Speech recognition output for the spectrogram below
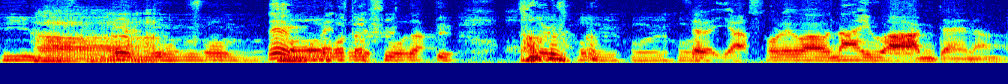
いいですねそう。うん。でコメントで相談。はいはいはい。はいいやそれはないわみたいな。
